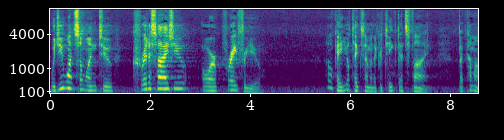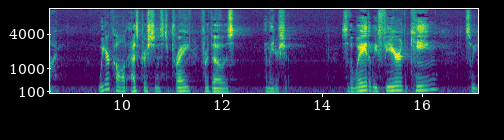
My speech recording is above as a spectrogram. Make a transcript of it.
would you want someone to criticize you or pray for you? Okay, you'll take some of the critique, that's fine. But come on. We are called as Christians to pray for those in leadership. So the way that we fear the king is we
